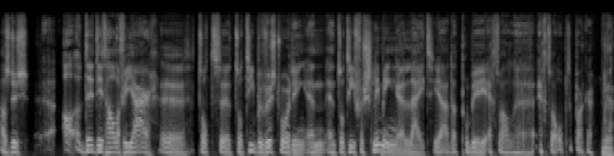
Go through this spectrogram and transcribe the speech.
als dus dit, dit halve jaar uh, tot, uh, tot die bewustwording en, en tot die verslimming leidt. Ja, dat probeer je echt wel, echt wel op te pakken. Ja.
